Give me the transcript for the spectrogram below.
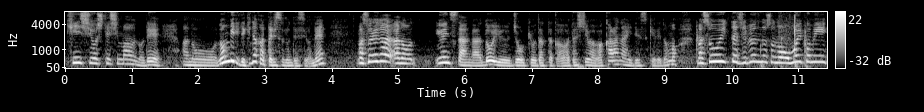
禁止をしてしまううのであののんびりできなかったりするんですよね。まあ、それがあの遊園地さんがどういう状況だったかは私はわからないですけれども、まあ、そういった自分のその思い込み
